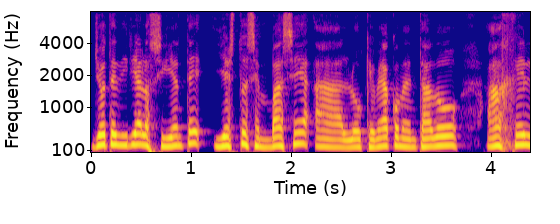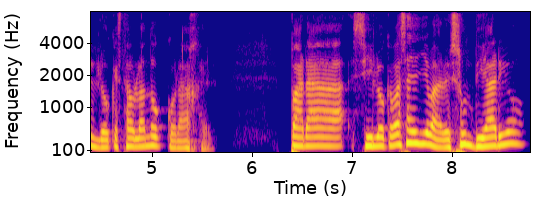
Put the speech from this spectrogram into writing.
yo te diría lo siguiente, y esto es en base a lo que me ha comentado Ángel lo que está hablando con Ángel. Para si lo que vas a llevar es un diario,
